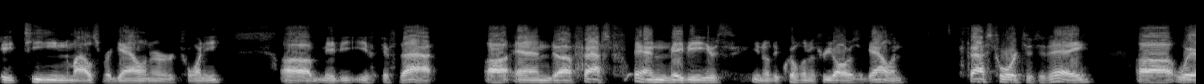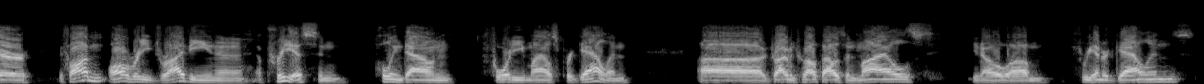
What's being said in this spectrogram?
18 miles per gallon or 20 uh, maybe if, if that uh, and uh, fast and maybe use you know the equivalent of three dollars a gallon fast forward to today uh, where if i'm already driving a, a, prius and pulling down 40 miles per gallon uh, driving 12000 miles you know um, 300 gallons,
